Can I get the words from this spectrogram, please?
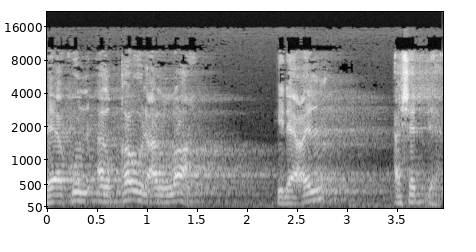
فيكون القول على الله إلى علم أشدها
